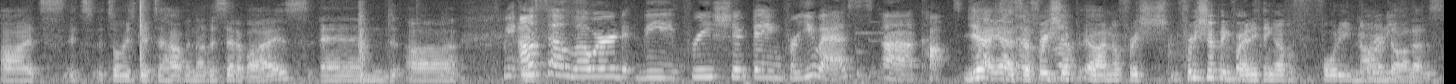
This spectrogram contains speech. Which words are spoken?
Uh, it's it's it's always good to have another set of eyes. And uh, We also lowered the free shipping for U.S. Uh, cost. yeah, yeah. So, free ship, uh, no free sh- free shipping for anything over forty nine dollars.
